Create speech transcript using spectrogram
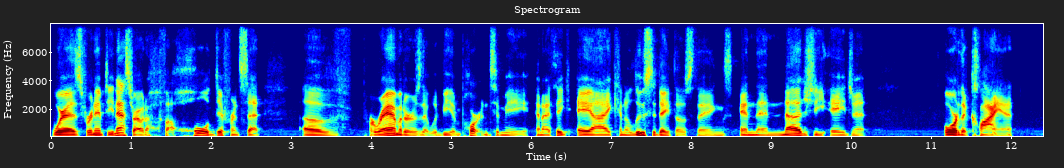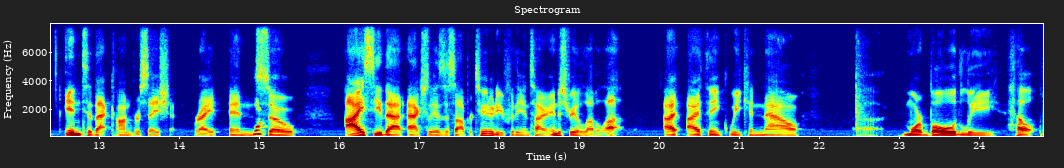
Whereas for an empty nester, I would have a whole different set of parameters that would be important to me. And I think AI can elucidate those things and then nudge the agent or the client into that conversation. Right. And Yeah. so I see that actually as this opportunity for the entire industry to level up. I, I think we can now uh, more boldly help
